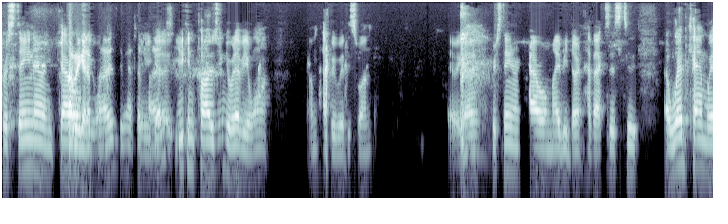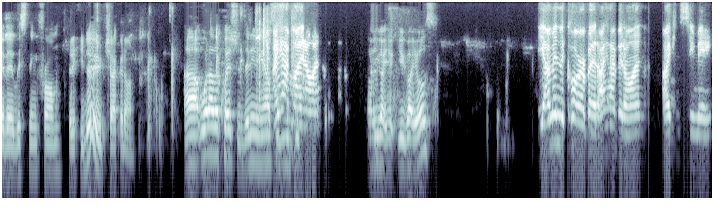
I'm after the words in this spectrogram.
Christina, and Carol. Are we going to pose? Do we have to there pose? You, go. you can pose. You can do whatever you want. I'm happy with this one. There we go. Christina and Carol maybe don't have access to a webcam where they're listening from, but if you do, chuck it on. Uh, what other questions? Anything else? I have mine on. Oh, you got you got yours? Yeah, I'm in the car, but I have it on. I can see me,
